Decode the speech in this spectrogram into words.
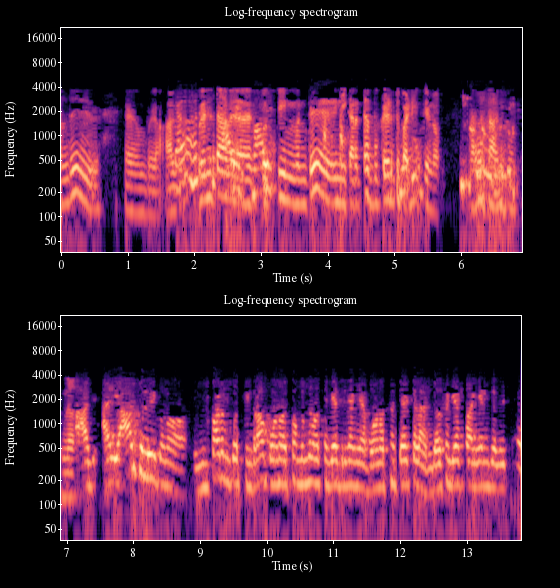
வந்து பிரிண்ட் ஆன கொஸ்டின் வந்து நீ கரெக்டா புக் எடுத்து படிக்கணும். அது அது யார் சொல்லிருக்கணும் இம்பார்ட்டன்ட் கொஸ்டின்ரா போன வருஷம் முந்தின வருஷம் கேட்டிருக்காங்க. போன வருஷம் கேட்கல. இந்த வருஷம் கேட்பாங்கன்னு சொல்லிட்டு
